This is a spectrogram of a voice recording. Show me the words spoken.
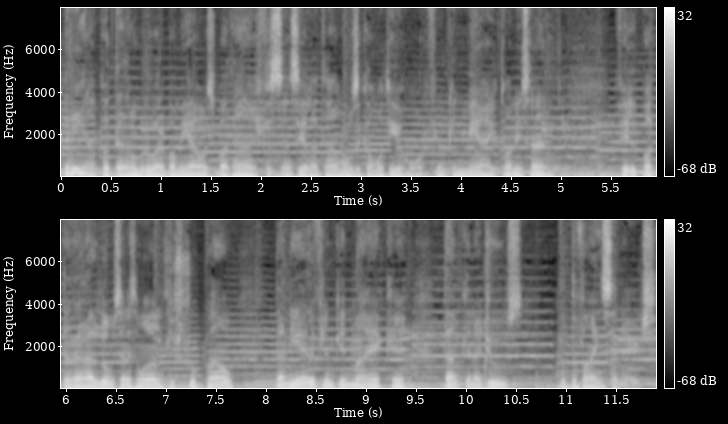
Dinija podda numru 417 fil-sensiela ta' mużika motiħor fl-imkien miħaj Tony Sant. Fil-podda tal-lum se nisimgħu għand l-xtruppaw Daniel fl-imkien ma' Eke, Duncan Aġus u Divine Sinners.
